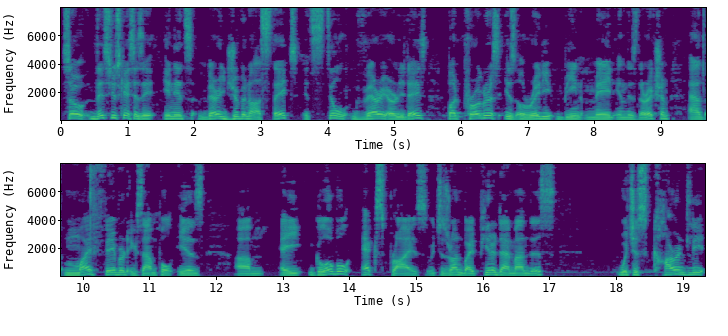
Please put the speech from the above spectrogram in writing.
So this use case is in its very juvenile state. It's still very early days, but progress is already being made in this direction. And my favorite example is um, a global X Prize, which is run by Peter Diamandis, which is currently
